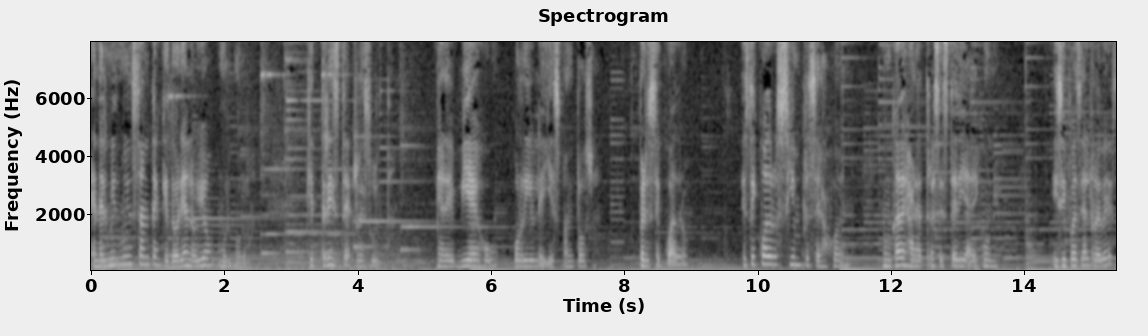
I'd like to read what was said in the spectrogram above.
En el mismo instante en que Dorian lo vio, murmuró, qué triste resulta, me haré viejo, horrible y espantoso. Pero este cuadro este cuadro siempre será joven, nunca dejará atrás este día de junio. ¿Y si fuese al revés?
